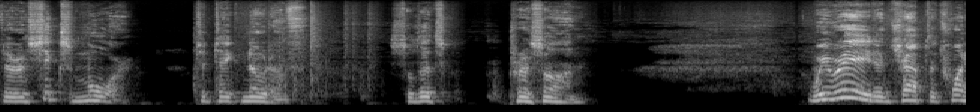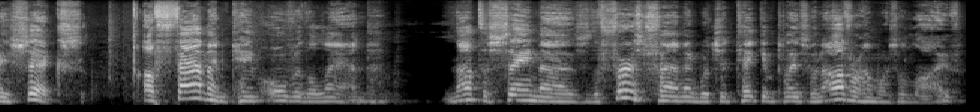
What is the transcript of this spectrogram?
There are six more to take note of. So let's press on. We read in chapter 26 a famine came over the land, not the same as the first famine which had taken place when Abraham was alive.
